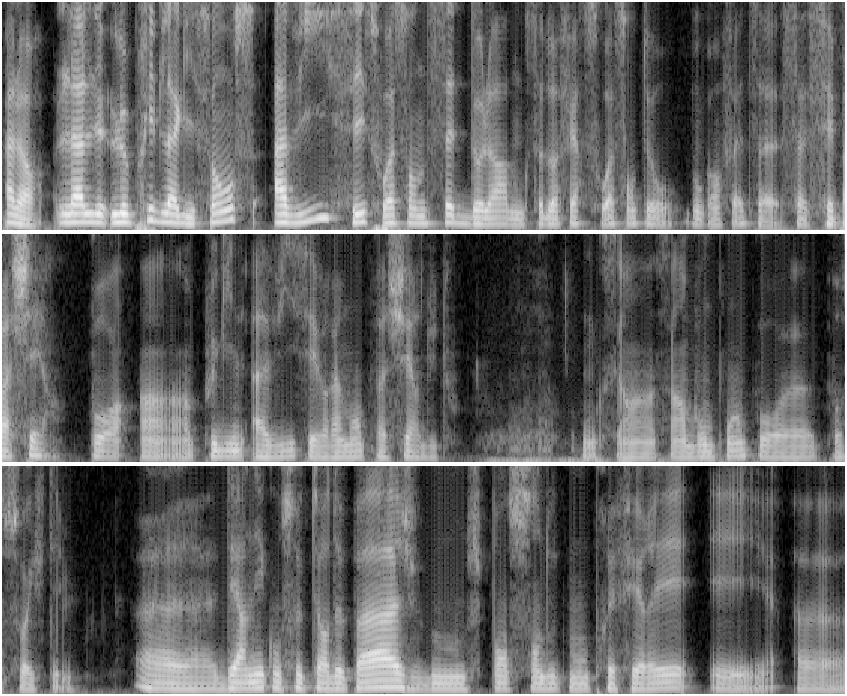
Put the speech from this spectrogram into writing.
Alors, le prix de la licence à vie, c'est 67 dollars, donc ça doit faire 60 euros. Donc en fait, c'est pas cher. Pour un, plugin à vie, c'est vraiment pas cher du tout. Donc c'est un, bon point pour, euh. Euh, dernier constructeur de page, je pense sans doute mon préféré et euh,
